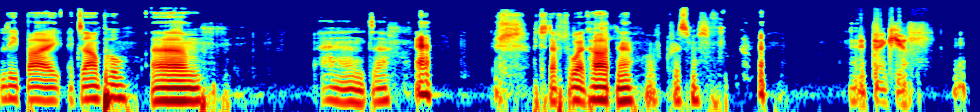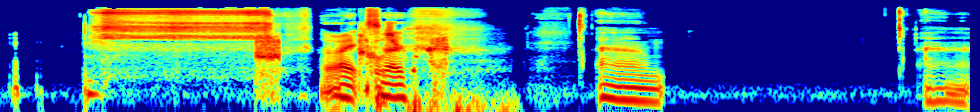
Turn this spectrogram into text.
lead by example. Um, and uh, I just have to work hard now with Christmas. Thank you. All right, so um, uh,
